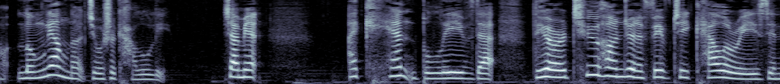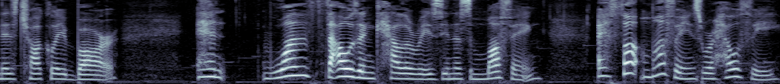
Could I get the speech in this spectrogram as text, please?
好，能量呢就是卡路里。下面，I can't believe that there are two hundred and fifty calories in this chocolate bar, and 1,000 calories in this muffin. I thought muffins were healthy.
